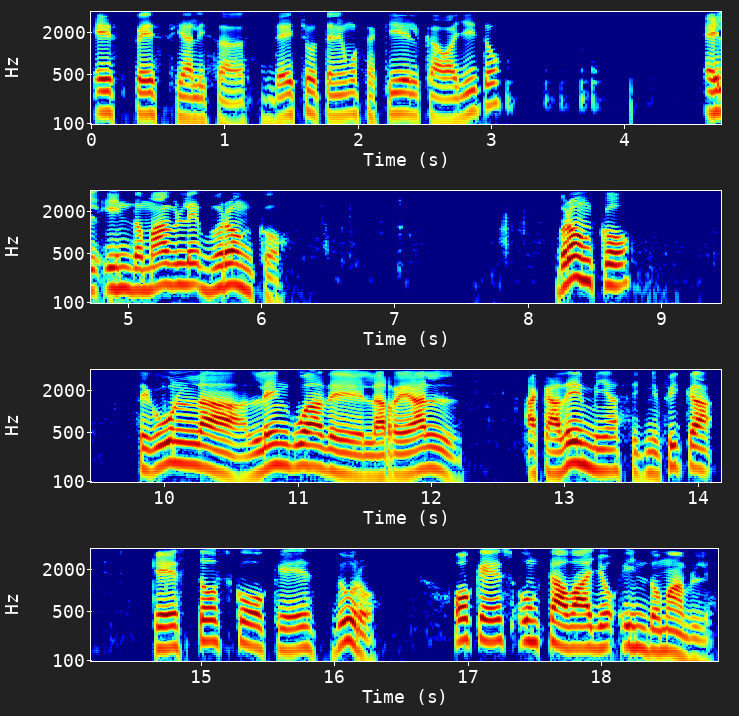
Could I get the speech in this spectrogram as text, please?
especializadas. De hecho tenemos aquí el caballito, el indomable bronco. Bronco, según la lengua de la Real academia significa que es tosco o que es duro o que es un caballo indomable.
